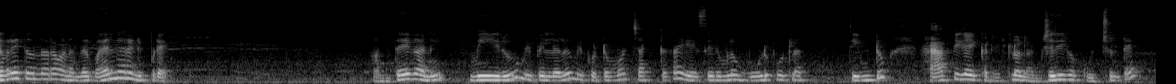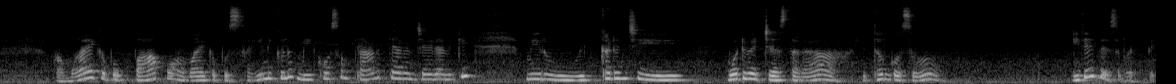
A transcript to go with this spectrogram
ఎవరైతే ఉన్నారో వాళ్ళందరూ బయలుదేరండి ఇప్పుడే. అంతేగాని మీరు మీ పిల్లలు మీ కుటుంబం చక్కగా ఏసీ రూమ్లో మూడు పూట్ల తింటూ హ్యాపీగా ఇక్కడ ఇంట్లో లగ్జరీగా కూర్చుంటే అమాయకపు పాపం అమాయకపు సైనికులు మీకోసం ప్రాణత్యాగం చేయడానికి మీరు ఇక్కడి నుంచి మోటివేట్ చేస్తారా? యుద్ధం కోసం? ఇదే దేశభక్తి.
